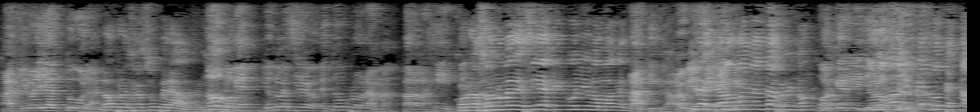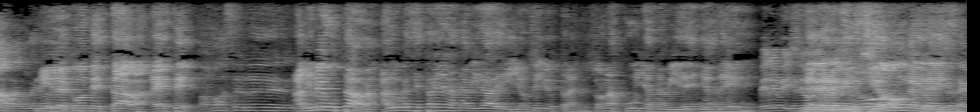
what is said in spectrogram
Aquí no hay altura. No, pero se ha superado. se ha No, superado. porque yo te voy a decir algo. Esto es un programa para la gente. Con razón no me decía qué coño íbamos a cantar. Aquí, claro, Mira, bien, que vamos a cantar, pero no. Porque ni yo lo a mí sé. me contestaba. Ni le contestaba. Este, Vamos a hacer el, a mí me gustaba algo que se extraña en las navidades y yo no sé yo extraño. Son las cuñas navideñas de, Benevisión. de Benevisión y de de esa.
